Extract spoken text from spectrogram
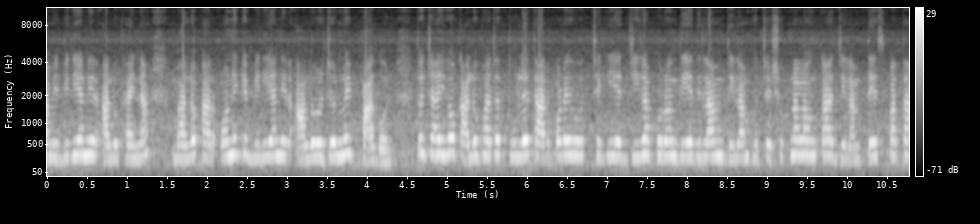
আমি বিরিয়ানির আলু খাই না ভালো, আর অনেকে বিরিয়ানির আলুর জন্যই পাগল। তো যাই হোক, আলু ভাজা তুলে তারপরে হচ্ছে গিয়ে জিরা ফোড়ন দিয়ে দিলাম দিলাম হচ্ছে শুকনো লঙ্কা, দিলাম তেজপাতা,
